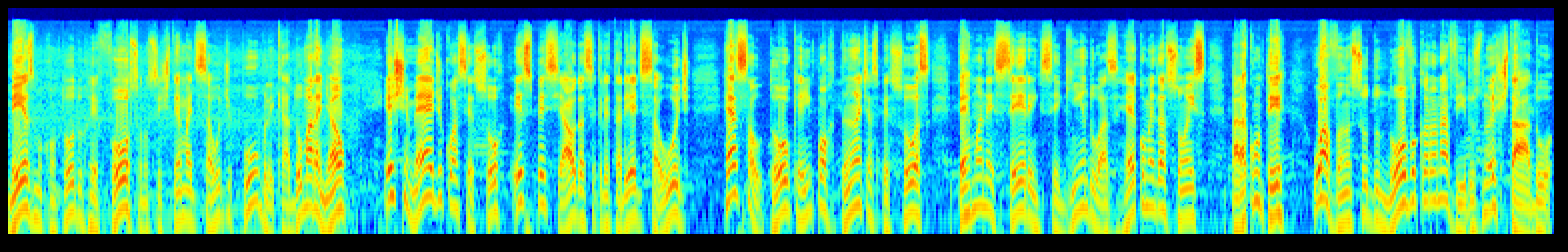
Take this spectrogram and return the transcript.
Mesmo com todo o reforço no sistema de saúde pública do Maranhão, este médico assessor especial da Secretaria de Saúde ressaltou que é importante as pessoas permanecerem seguindo as recomendações para conter o avanço do novo coronavírus no estado.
